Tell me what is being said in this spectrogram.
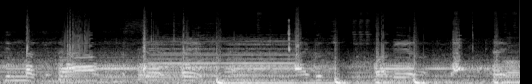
один магнитофон. А Эй.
